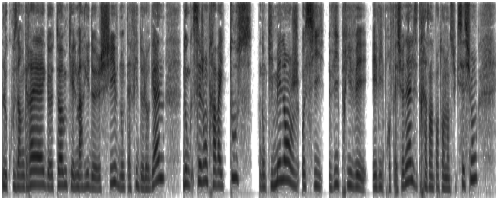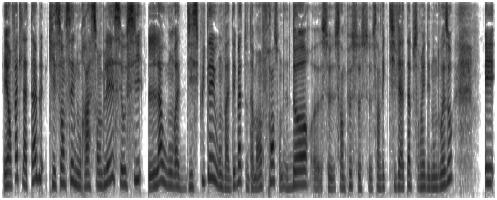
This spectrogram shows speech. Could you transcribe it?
Le cousin Greg, Tom, qui est le mari de Shiv, donc la fille de Logan. Donc ces gens travaillent tous, donc ils mélangent aussi vie privée et vie professionnelle, c'est très important dans Succession. Et en fait, la table qui est censée nous rassembler, c'est aussi là où on va discuter, où on va débattre, notamment en France. On adore euh, un peu s'invectiver à table sans envoyer des noms d'oiseaux. Et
